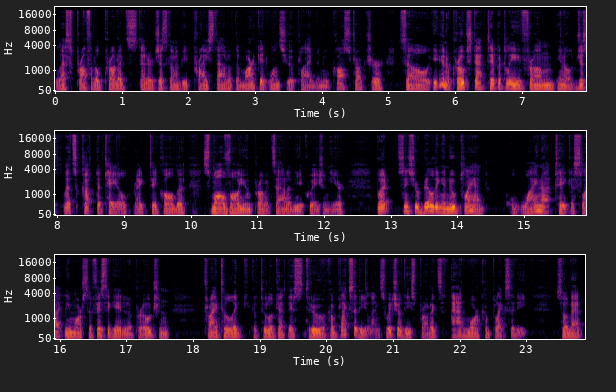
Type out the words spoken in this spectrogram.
less profitable products that are just going to be priced out of the market once you apply the new cost structure? So you can approach that typically from, you know, just let's cut the tail, right? Take all the small volume products out of the equation here. But since you're building a new plant, why not take a slightly more sophisticated approach and try to look, to look at this through a complexity lens? Which of these products add more complexity so that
